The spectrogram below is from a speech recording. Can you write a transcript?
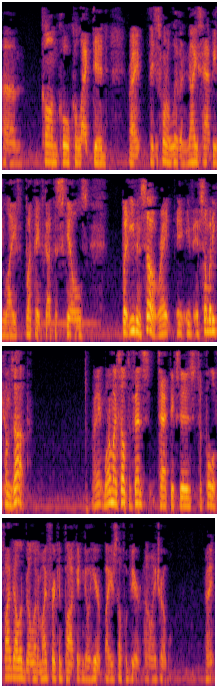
Um, calm, cool, collected, right? They just want to live a nice, happy life, but they've got the skills. But even so, right? If, if somebody comes up, right? One of my self-defense tactics is to pull a five dollar bill out of my freaking pocket and go, "Here, buy yourself a beer. I don't want any trouble," right?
